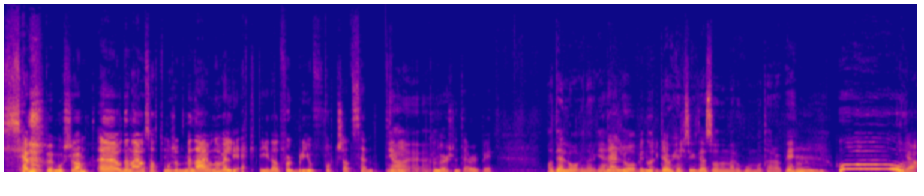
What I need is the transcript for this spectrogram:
Kjempemorsomt. Eh, og den er jo satt morsomt, men det er jo noe veldig ekte i det. At folk blir jo fortsatt sendt til Ja, ja, ja. conversion therapy. Og det er lov i Norge? Det er lov i Norge. Det er jo helt sykt. Jeg så den der homoterapi. Mm. Ja.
